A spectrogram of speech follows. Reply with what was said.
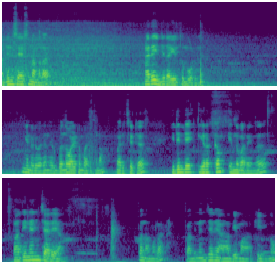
അതിന് ശേഷം നമ്മൾ അര ഇഞ്ച് തയ്യൽ തുമ്പ് കൊടുക്കും. ഇങ്ങനൊരു വര നിർബന്ധമായിട്ടും വരയ്ക്കണം. വരച്ചിട്ട് ഇതിന്റെ ഇറക്കം എന്ന് പറയുന്നത് പതിനഞ്ചരയാണ്. ഇപ്പം നമ്മൾ പതിനഞ്ചര ആദ്യം മാർക്ക് ചെയ്യുന്നു.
